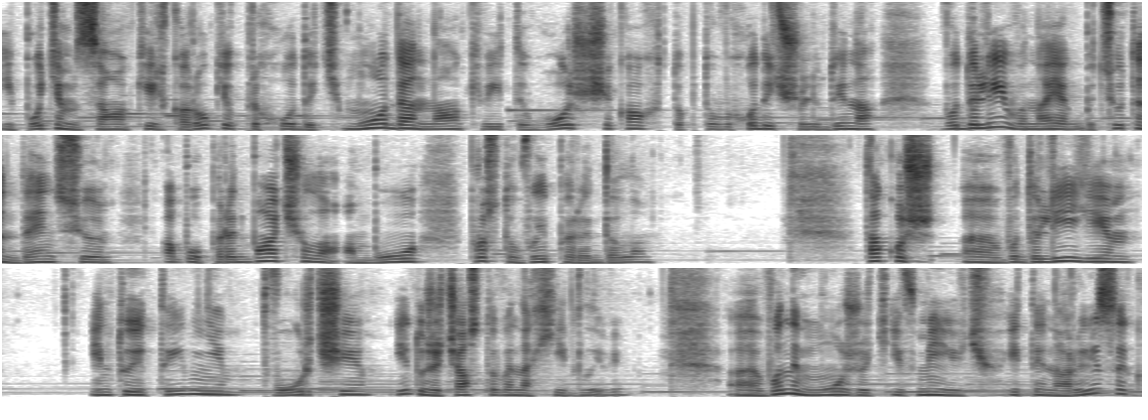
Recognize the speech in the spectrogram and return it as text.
І потім за кілька років приходить мода на квіти в горщиках. Тобто виходить, що людина водолій, вона якби цю тенденцію або передбачила, або просто випередила. Також е, водолії інтуїтивні, творчі і дуже часто винахідливі. Е, вони можуть і вміють йти на ризик,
